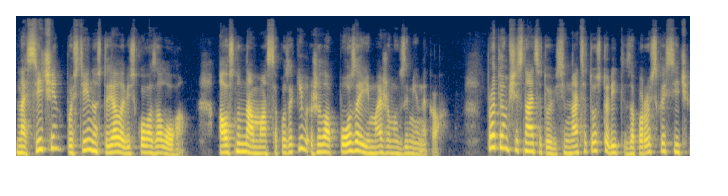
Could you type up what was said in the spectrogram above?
На Січі постійно стояла військова залога, а основна маса козаків жила поза її межами в зимівниках. Протягом 16-18 століть Запорозька Січ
